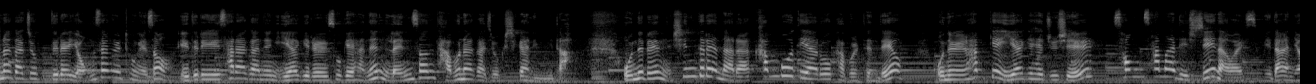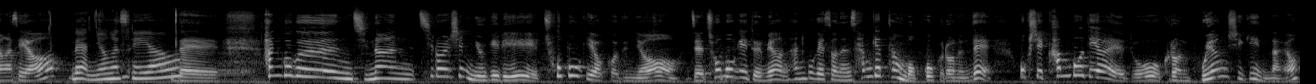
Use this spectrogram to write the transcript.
다문화 가족들의 영상을 통해서 이들이 살아가는 이야기를 소개하는 랜선 다문화 가족 시간입니다. 오늘은 신들의 나라 캄보디아로 가볼 텐데요. 오늘 함께 이야기해 주실 섬 사마디 씨 나와 있습니다. 안녕하세요. 네, 안녕하세요. 네. 한국은 지난 7월 16일이 초복이었거든요. 이제 초복이 되면 한국에서는 삼계탕 먹고 그러는데 혹시 캄보디아에도 그런 보양식이 있나요?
